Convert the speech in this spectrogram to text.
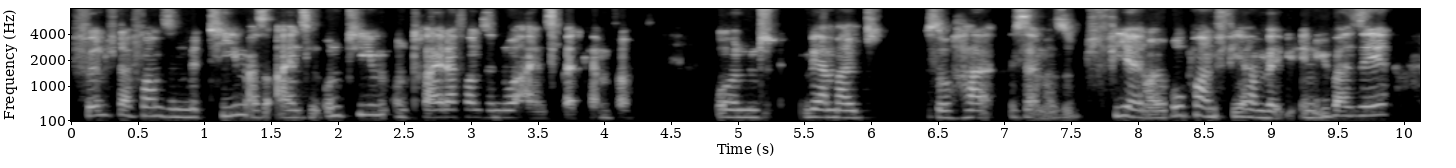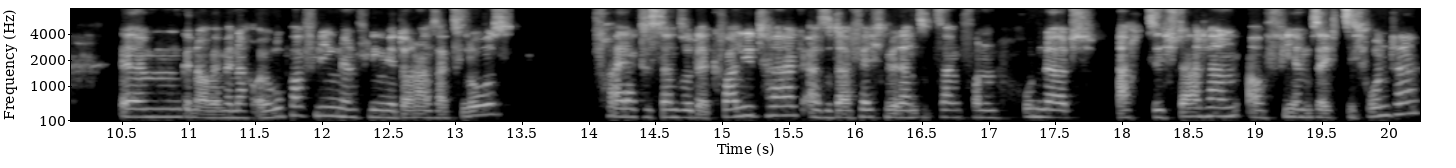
Fünf davon sind mit Team, also Einzel und Team, und drei davon sind nur Einzelwettkämpfe. Und wir haben halt so, ich sag mal, so vier in Europa und vier haben wir in Übersee. Ähm, genau, wenn wir nach Europa fliegen, dann fliegen wir donnerstags los. Freitags ist dann so der Qualitag, also da fechten wir dann sozusagen von 180 Startern auf 64 runter.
